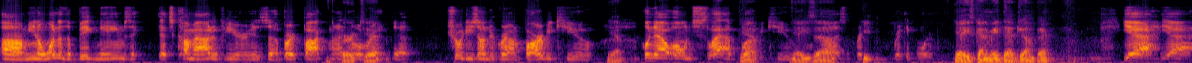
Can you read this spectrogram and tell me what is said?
Um, you know, one of the big names that that's come out of here is uh, Burt Bachman Burt, over yeah. at uh, Trudy's Underground Barbecue, Yeah, who now owns Slab Barbecue. Yeah, he's, uh, a brick, he- brick and mortar. yeah. He's kind of made that jump, eh? Yeah, yeah,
